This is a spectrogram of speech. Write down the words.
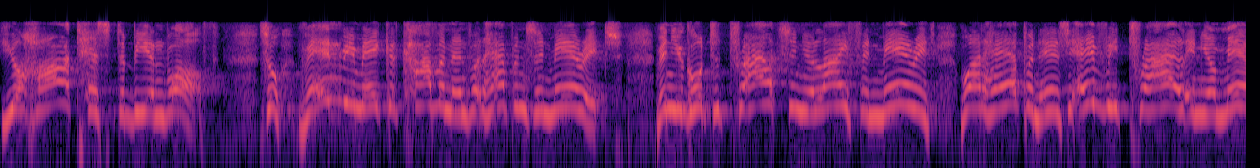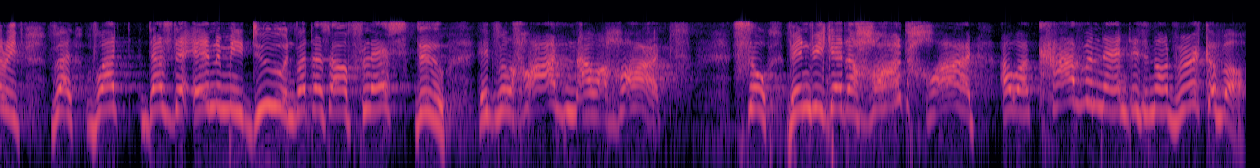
your heart has to be involved. So when we make a covenant, what happens in marriage? When you go to trials in your life in marriage, what happens is every trial in your marriage, what, what does the enemy do and what does our flesh do? It will harden our hearts. So when we get a hard heart, our covenant is not workable.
